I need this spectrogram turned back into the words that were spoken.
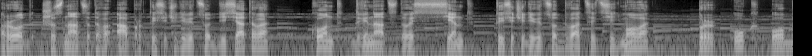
Род 16 апр 1910 Конт 12 сент 1927 Пр Ук Об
